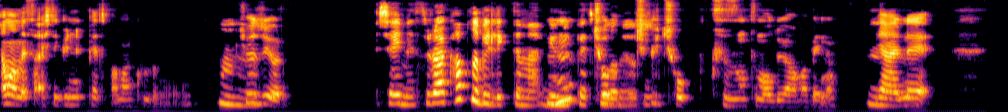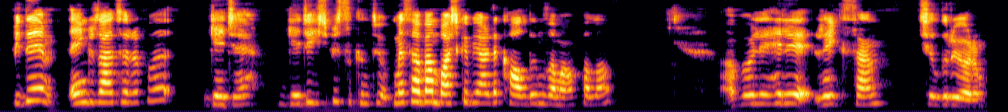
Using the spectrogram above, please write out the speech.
Ama mesela işte günlük pet falan kullanıyorum. Hı-hı. Çözüyorum. Şey menstrual kapla birlikte mi günlük pet çok, kullanıyorsun? Çünkü çok sızıntım oluyor ama benim. Hı. Yani bir de en güzel tarafı gece. Gece hiçbir sıkıntı yok. Mesela ben başka bir yerde kaldığım zaman falan böyle hele renksem çıldırıyorum.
